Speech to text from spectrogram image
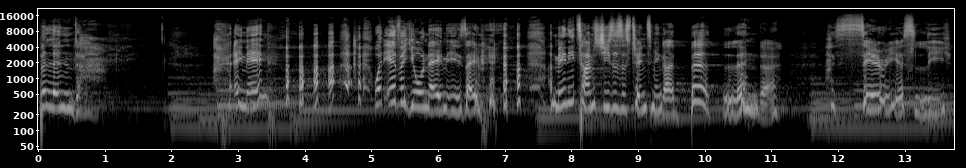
Belinda? Amen. Whatever your name is, amen. Many times Jesus has turned to me and go, Belinda. Seriously.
